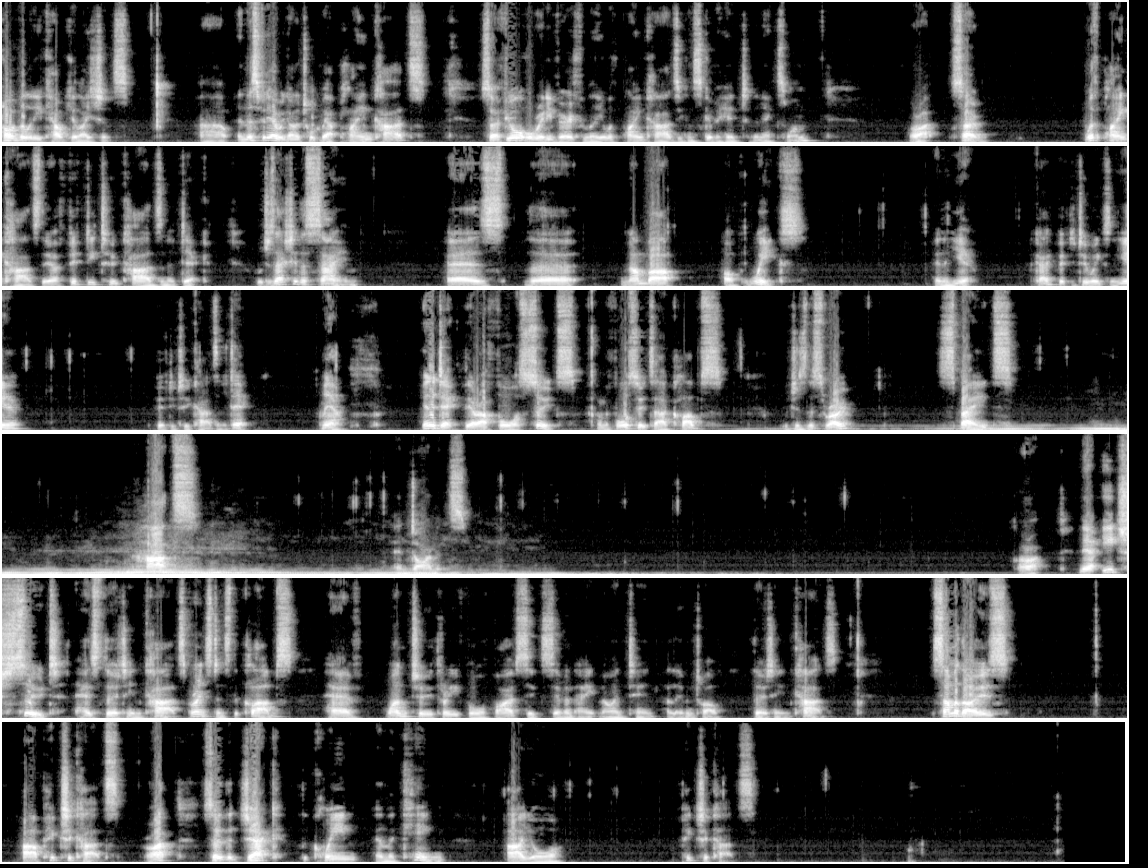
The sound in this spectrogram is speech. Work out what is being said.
probability calculations. Uh, in this video we're going to talk about playing cards. So if you're already very familiar with playing cards you can skip ahead to the next one. Alright, so with playing cards there are 52 cards in a deck which is actually the same as the number of weeks in a year. Okay, 52 weeks in a year, 52 cards in a deck. Now, in a deck there are four suits, and the four suits are clubs, which is this row, spades, hearts, and diamonds. Alright, now each suit has 13 cards. For instance, the clubs have 1, 2, 3, 4, 5, 6, 7, 8, 9, 10, 11, 12, 13 cards. Some of those are picture cards, right? So the Jack, the Queen, and the King are your picture cards.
